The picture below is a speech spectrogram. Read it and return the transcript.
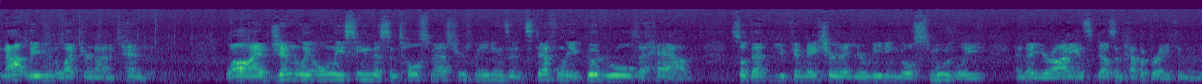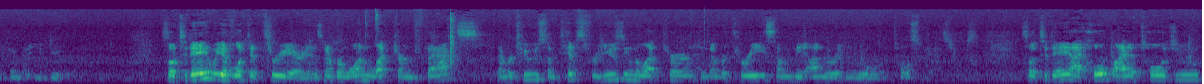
not leaving the lectern unattended. While I've generally only seen this in Toastmasters meetings, it's definitely a good rule to have so that you can make sure that your meeting goes smoothly and that your audience doesn't have a break in anything that you do. So today we have looked at three areas. Number one, lectern facts. Number two, some tips for using the lectern. And number three, some of the unwritten rule of Toastmasters. So today I hope I have told you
